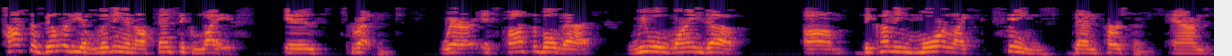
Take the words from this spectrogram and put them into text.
possibility of living an authentic life is threatened, where it's possible that we will wind up um, becoming more like things than persons. And,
